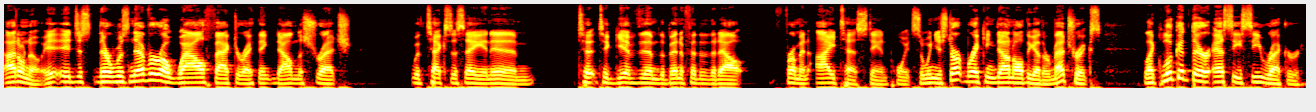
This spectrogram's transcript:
I don't know. It, it just there was never a wow factor I think down the stretch with Texas A&M to to give them the benefit of the doubt from an eye test standpoint. So when you start breaking down all the other metrics, like look at their SEC record.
